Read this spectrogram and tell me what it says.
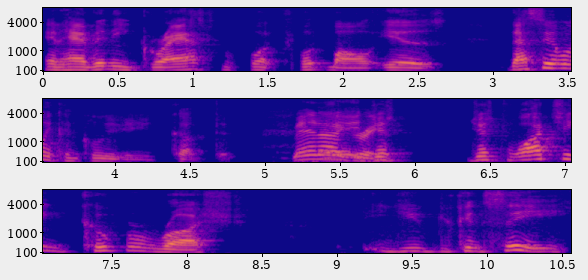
and have any grasp of what football is, that's the only conclusion you come to. Man, I uh, agree. Just just watching Cooper Rush, you you can see,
